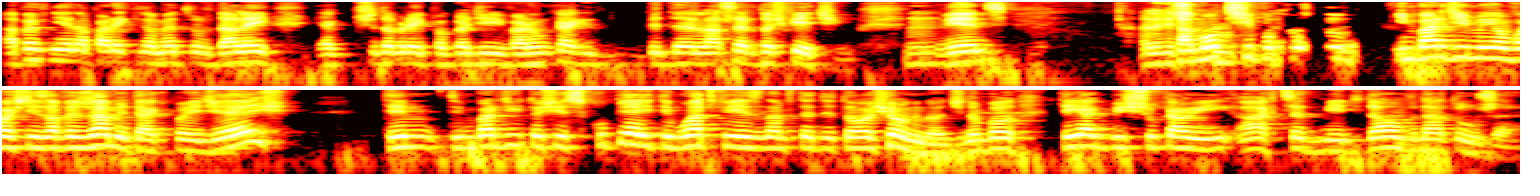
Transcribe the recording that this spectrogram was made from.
a pewnie na parę kilometrów dalej, jak przy dobrej pogodzie i warunkach, by ten laser doświecił. Hmm. Więc ale wiesz, ta moc się po prostu, im bardziej my ją właśnie zawężamy, tak jak powiedziałeś, tym, tym bardziej to się skupia i tym łatwiej jest nam wtedy to osiągnąć. No bo ty jakbyś szukał i a chcę mieć dom w naturze,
